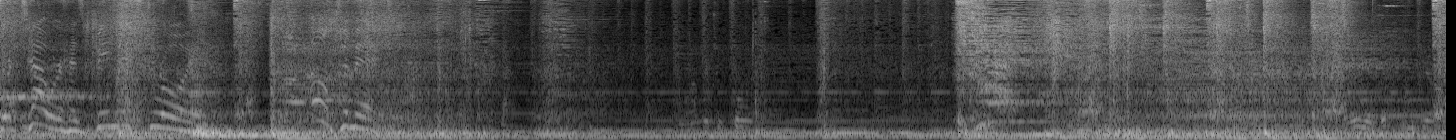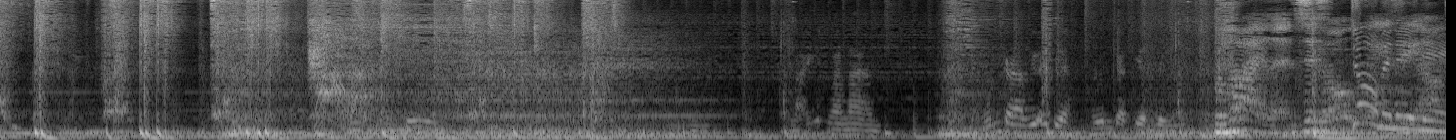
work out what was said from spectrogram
Your tower has been destroyed. Ultimate. mà 4 k rưỡi tiền hơn cả tiền mình Dominating.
